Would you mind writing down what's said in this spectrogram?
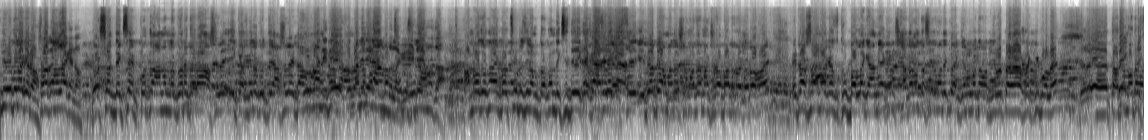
ঈদের মতো লাগে না সকালে লাগে না দর্শক দেখছেন কত আনন্দ করে তারা আসলে এই কাজগুলো করতে আসলে এটা। আমরা যখন আনন্দ একবার লাগে, ছোট এটাই ছিলাম, মজা। আমরা যখন একবার ছোট ছিলাম তখন দেখছি যে। এইভাবে আমাদের সমাজের মাংসটা বাটরা করা হয় এটা আসলে আমার কাছে খুব ভালো লাগে আমি এখন সাধারণ দর্শকের মধ্যে কয়েকজনের মতামত নিব তারা আসলে কি বলে তাদের মতামত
